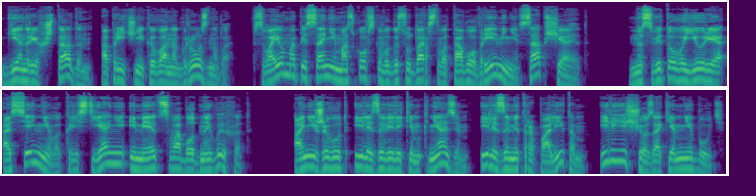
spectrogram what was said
Генрих Штаден, опричник Ивана Грозного, в своем описании московского государства того времени сообщает, на святого Юрия Осеннего крестьяне имеют свободный выход, они живут или за великим князем, или за митрополитом, или еще за кем-нибудь.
